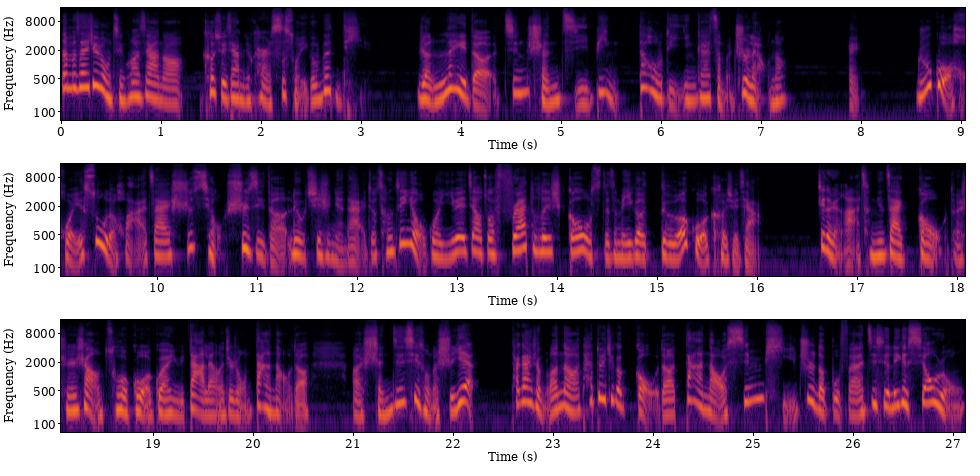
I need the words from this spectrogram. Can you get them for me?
那么在这种情况下呢，科学家们就开始思索一个问题：人类的精神疾病到底应该怎么治疗呢？如果回溯的话，在十九世纪的六七十年代，就曾经有过一位叫做 Friedrich g o l s 的这么一个德国科学家。这个人啊，曾经在狗的身上做过关于大量的这种大脑的呃神经系统的实验。他干什么了呢？他对这个狗的大脑新皮质的部分进行了一个消融，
